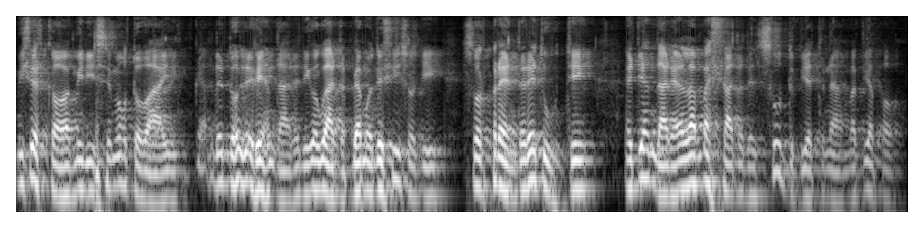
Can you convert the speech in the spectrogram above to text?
mi cercò e mi disse molto vai, dove devi andare? Dico guarda abbiamo deciso di sorprendere tutti e di andare all'ambasciata del Sud Vietnam, a Via Po,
